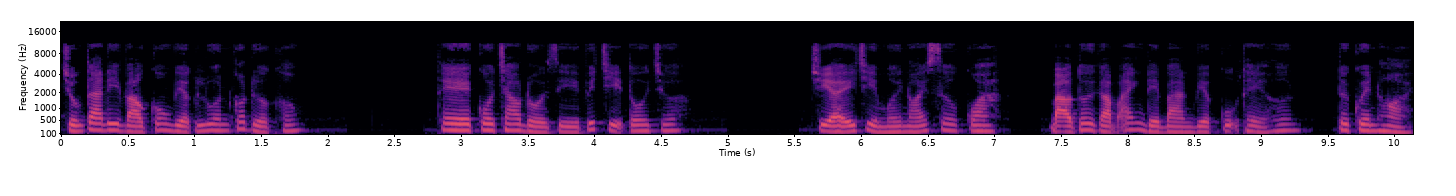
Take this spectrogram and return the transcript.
Chúng ta đi vào công việc luôn có được không? Thế cô trao đổi gì với chị tôi chưa? Chị ấy chỉ mới nói sơ qua, bảo tôi gặp anh để bàn việc cụ thể hơn. Tôi quên hỏi,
